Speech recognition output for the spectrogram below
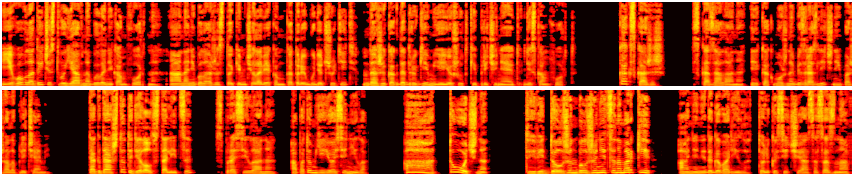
Его владычеству явно было некомфортно, а она не была жестоким человеком, который будет шутить, даже когда другим ее шутки причиняют дискомфорт. «Как скажешь», — сказала она и как можно безразличней пожала плечами. «Тогда что ты делал в столице?» — спросила она, а потом ее осенило. «А, точно! Ты ведь должен был жениться на Марки!» Аня не договорила, только сейчас осознав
